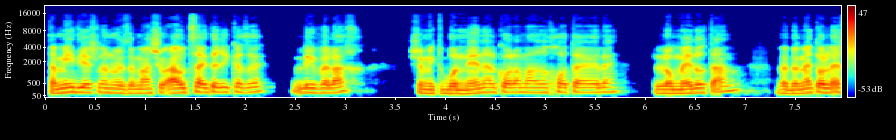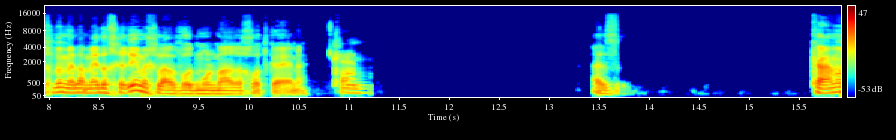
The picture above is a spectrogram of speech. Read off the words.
תמיד יש לנו איזה משהו אאוטסיידרי כזה, לי ולך, שמתבונן על כל המערכות האלה, לומד אותם, ובאמת הולך ומלמד אחרים איך לעבוד מול מערכות כאלה. כן. אז כמה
